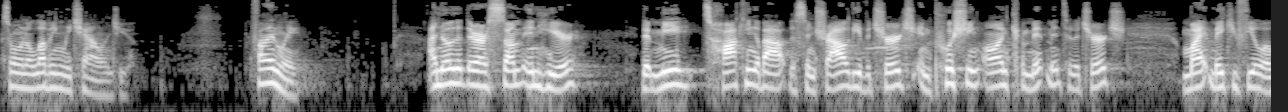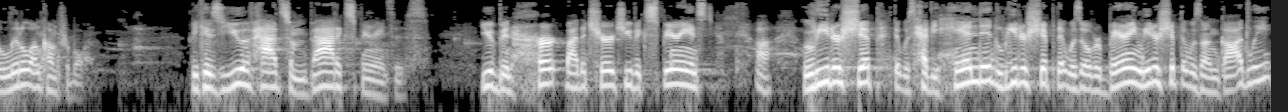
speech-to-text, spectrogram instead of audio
So I want to lovingly challenge you. Finally, I know that there are some in here that me talking about the centrality of the church and pushing on commitment to the church might make you feel a little uncomfortable because you have had some bad experiences. You've been hurt by the church. You've experienced uh, leadership that was heavy handed, leadership that was overbearing, leadership that was ungodly,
